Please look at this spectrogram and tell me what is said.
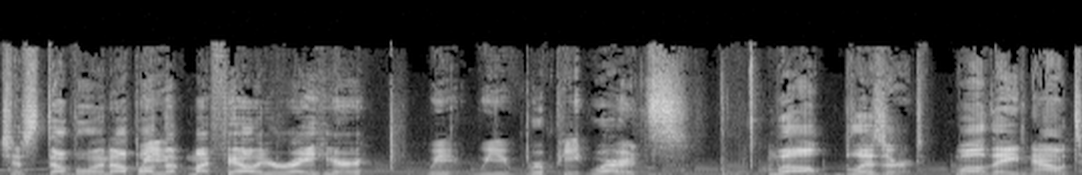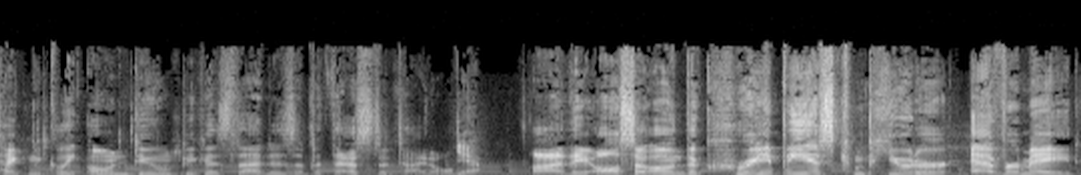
just doubling up on the, my failure right here. We we repeat words. Well, Blizzard. Well, they now technically own Doom because that is a Bethesda title. Yeah. Uh, they also own the creepiest computer ever made.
